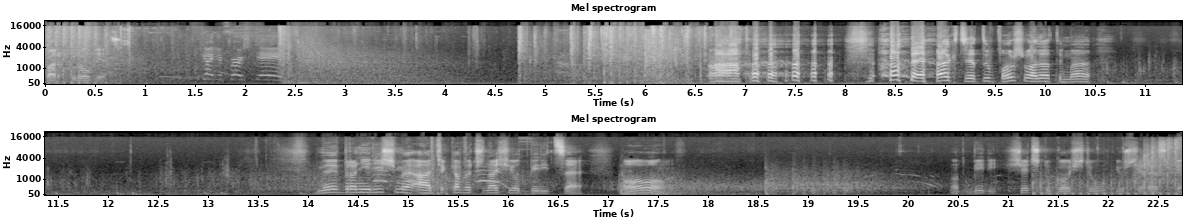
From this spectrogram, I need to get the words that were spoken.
Parkurowiec. Aid. Ale akcja tu poszła na tym A. My broniliśmy A. Ciekawe czy nasi odbili C. O! Odbili. Siedź tu gościu, już się respię.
